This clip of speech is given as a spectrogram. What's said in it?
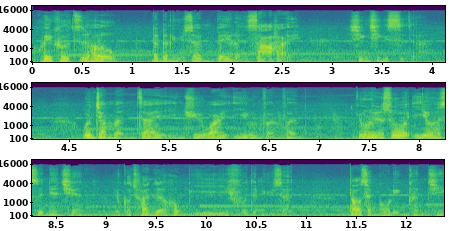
会客之后，那个女生被人杀害，性侵死的。问讲们在营区外议论纷纷，有人说一二十年前有个穿着红衣衣服的女生到成功岭恳亲，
